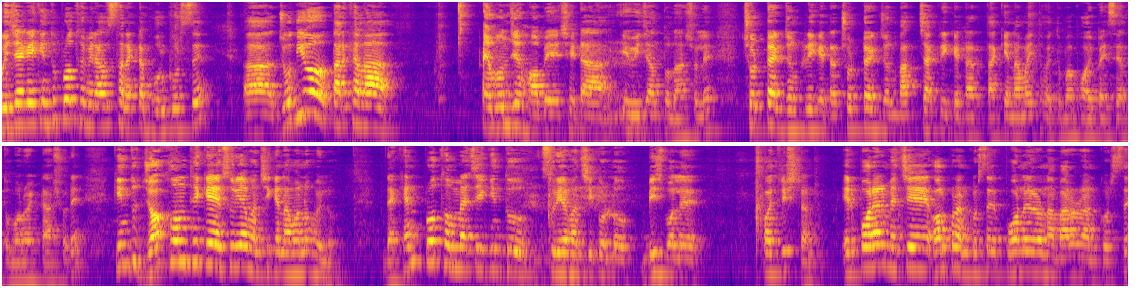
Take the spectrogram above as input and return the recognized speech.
ওই জায়গায় কিন্তু প্রথমে রাজস্থান একটা ভুল করছে। যদিও তার খেলা এমন যে হবে সেটা কেউই জানতো না আসলে। ছোট্ট একজন ক্রিকেটার, ছোট্ট একজন বাচ্চা ক্রিকেটার তাকে নামাইতে হয়তো বা ভয় পাইছে এত বড় একটা আসরে। কিন্তু যখন থেকে সূর্যবংশীকে নামানো হইল, দেখেন প্রথম ম্যাচেই কিন্তু সূর্যবংশী করল বিশ বলে পঁয়ত্রিশ রান। এর পরের ম্যাচে অল্প রান করছে, পনেরো না বারো রান করছে।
